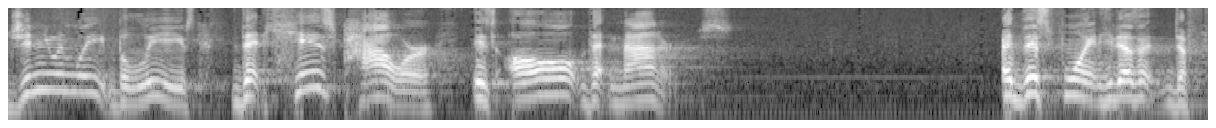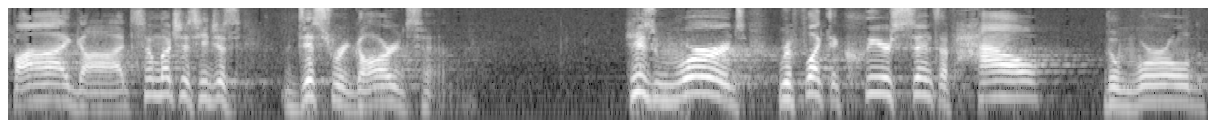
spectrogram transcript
genuinely believes that his power is all that matters. At this point, he doesn't defy God so much as he just disregards him. His words reflect a clear sense of how the world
